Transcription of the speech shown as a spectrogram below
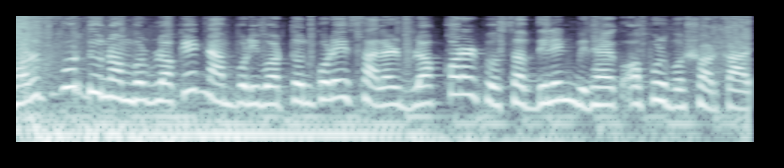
ভরতপুর দু নম্বর ব্লকের নাম পরিবর্তন করে সালার ব্লক করার প্রস্তাব দিলেন বিধায়ক অপূর্ব সরকার।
